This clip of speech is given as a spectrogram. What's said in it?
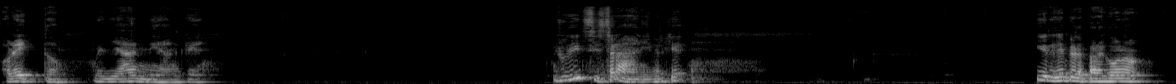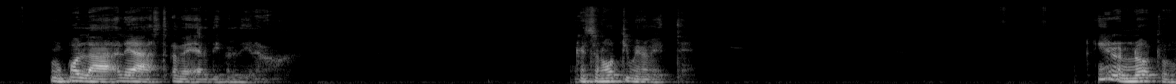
Ho letto negli anni anche giudizi strani perché Io ad esempio le paragono un po' alle astre verdi per dire, no? Che sono ottime navette. Io non noto,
